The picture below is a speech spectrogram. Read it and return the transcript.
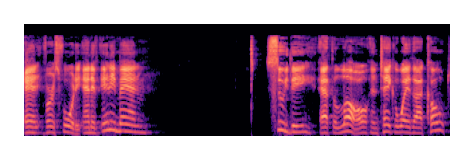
And verse 40 And if any man sue thee at the law and take away thy coat,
